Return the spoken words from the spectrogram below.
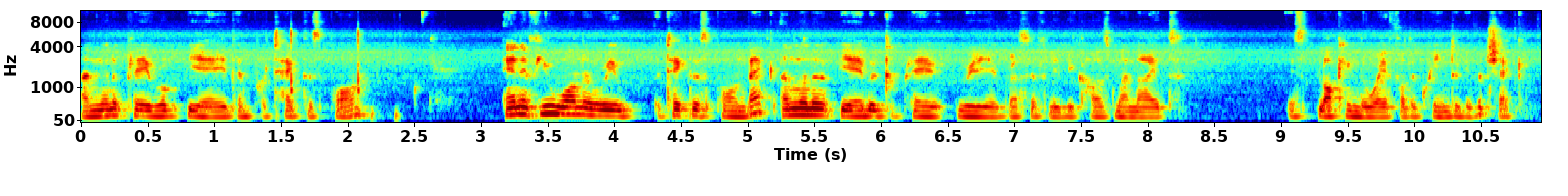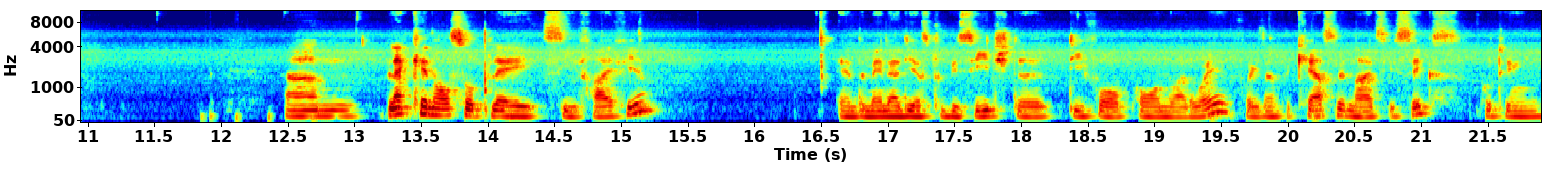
I'm going to play rook b8 and protect this pawn. And if you want to take this pawn back, I'm going to be able to play really aggressively because my knight is blocking the way for the queen to give a check. Um, black can also play c5 here. And the main idea is to besiege the d4 pawn right away. For example, castle, knight c6, putting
